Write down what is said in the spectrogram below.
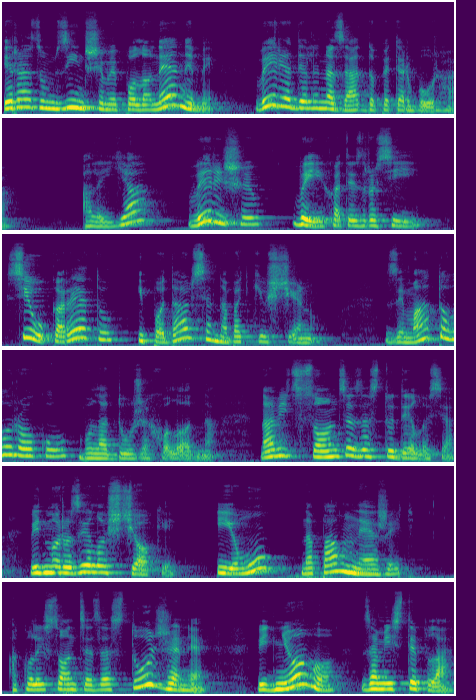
і разом з іншими полоненими вирядили назад до Петербурга. Але я вирішив виїхати з Росії, сів у карету і подався на батьківщину. Зима того року була дуже холодна. Навіть сонце застудилося, відморозило щоки, і йому напав нежить. А коли сонце застуджене, від нього замість тепла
